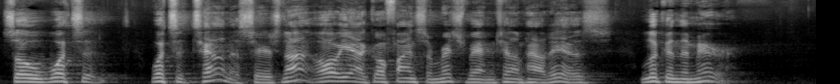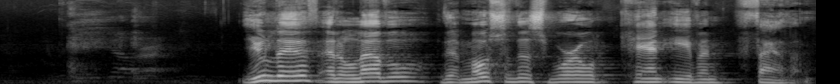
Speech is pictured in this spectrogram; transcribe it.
So what's it, what's it telling us here? It's not, oh yeah, go find some rich man and tell him how it is. Look in the mirror. You live at a level that most of this world can't even fathom.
